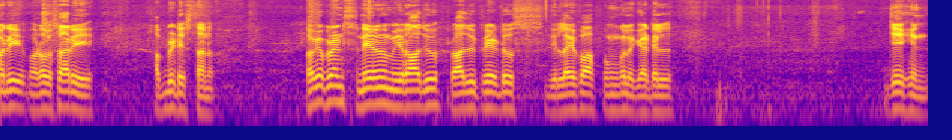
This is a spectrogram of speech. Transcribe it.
మరి మరొకసారి అప్డేట్ ఇస్తాను. ఓకే ఫ్రెండ్స్ నేను మీ Raju Raju creatives the life of Ongole cattle. జై హింద్.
